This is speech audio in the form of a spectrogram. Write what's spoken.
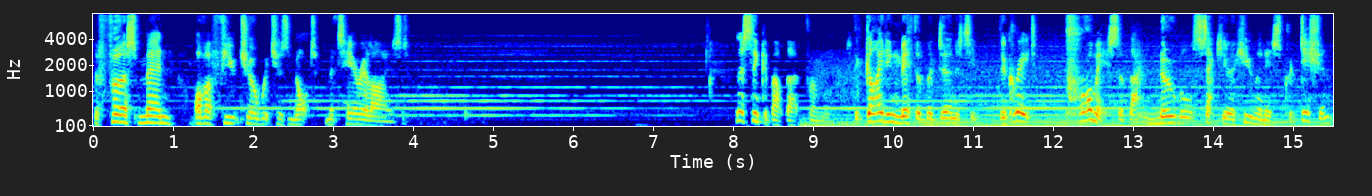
the first men of a future which has not materialized. Let's think about that for a moment. The guiding myth of modernity, the great promise of that noble secular humanist tradition,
